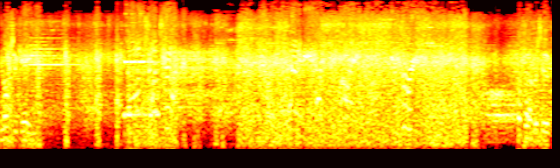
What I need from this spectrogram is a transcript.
not a game. Want attack! Enemy has spiked! Three! Affirmative.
